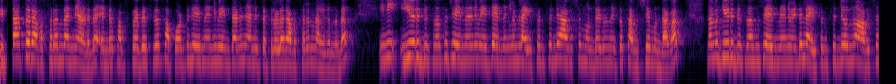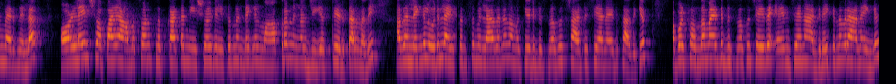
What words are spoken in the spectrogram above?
കിട്ടാത്തൊരു അവസരം തന്നെയാണിത് എന്റെ സബ്സ്ക്രൈബേഴ്സിനെ സപ്പോർട്ട് ചെയ്യുന്നതിന് വേണ്ടിയിട്ടാണ് ഞാൻ ഇത്തരത്തിലുള്ള ഒരു അവസരം നൽകുന്നത്. ഇനി ഈ ഒരു ബിസിനസ് ചെയ്യുന്നതിന് വേണ്ടി എന്തെങ്കിലും ലൈസൻസിന്റെ ആവശ്യമുണ്ടോ എന്ന് നിങ്ങൾക്ക് സംശയം ഉണ്ടാകാം. നമുക്ക് ഈ ഒരു ബിസിനസ് ചെയ്യുന്നതിന് വേണ്ടി ലൈസൻസിന്റെ ഒന്നും ആവശ്യം വരുന്നില്ല. ഓൺലൈൻ ഷോപ്പായ ആമസോൺ ഫ്ലിപ്കാർട്ട് മീഷോയിൽ വിൽക്കുന്നുണ്ടെങ്കിൽ മാത്രം നിങ്ങൾ ജി എസ് ടി എടുത്താൽ മതി. അതല്ലെങ്കിൽ ഒരു ലൈസൻസും ഇല്ലാതെ തന്നെ നമുക്ക് ഈ ഒരു ബിസിനസ് സ്റ്റാർട്ട് ചെയ്യാനായിട്ട് സാധിക്കും. അപ്പോൾ സ്വന്തമായിട്ട് ബിസിനസ് ചെയ്ത് ഏൺ ചെയ്യാൻ ആഗ്രഹിക്കുന്നവരാണെങ്കിൽ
